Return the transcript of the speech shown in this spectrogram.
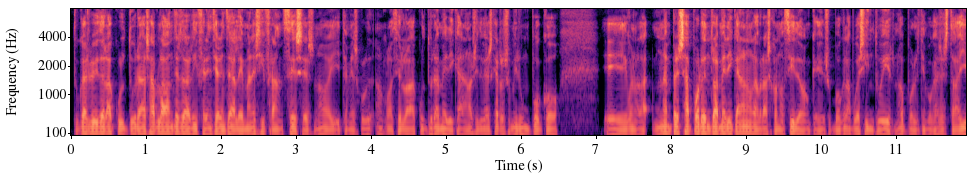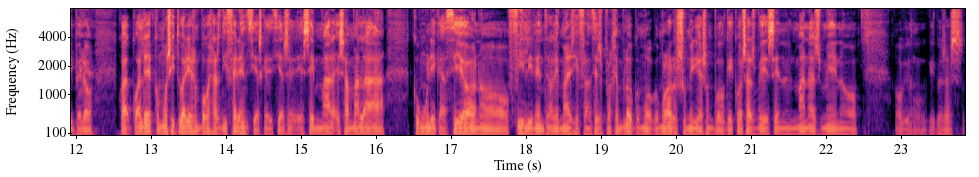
Tú que has vivido la cultura, has hablado antes de las diferencias entre alemanes y franceses, ¿no? Y también has conocido la cultura americana, ¿no? Si tuvieras que resumir un poco eh, bueno, una empresa por dentro americana no la habrás conocido, aunque supongo que la puedes intuir, ¿no? Por el tiempo que has estado allí, pero ¿cuál, es, ¿cómo situarías un poco esas diferencias que decías, ese esa mala comunicación o feeling entre alemanes y franceses, por ejemplo? ¿Cómo, cómo lo resumirías un poco? ¿Qué cosas ves en el management o, qué, cosas...?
